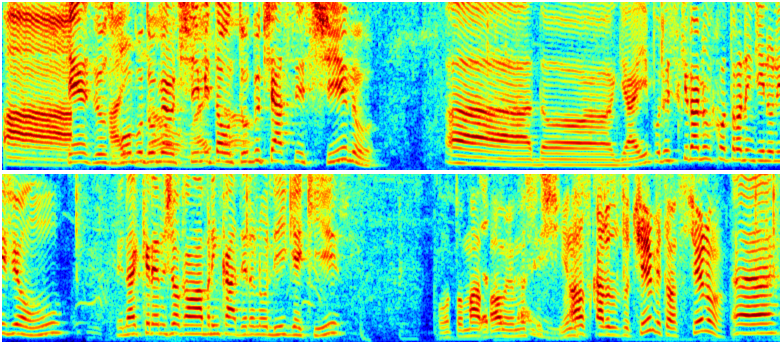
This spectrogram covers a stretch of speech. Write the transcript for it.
Ah. Kenzie, os bobos do meu time estão tudo te assistindo. Ah, dog. Aí por isso que nós não encontramos ninguém no nível 1. E nós querendo jogar uma brincadeira no League aqui. Vou tomar Já pau mesmo caindo. assistindo. Ah, os caras do outro time estão assistindo? É.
